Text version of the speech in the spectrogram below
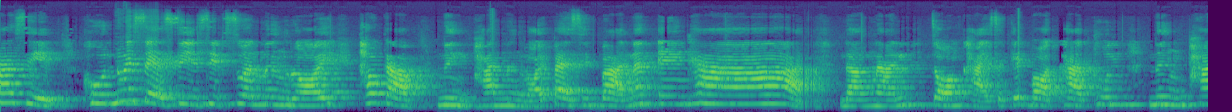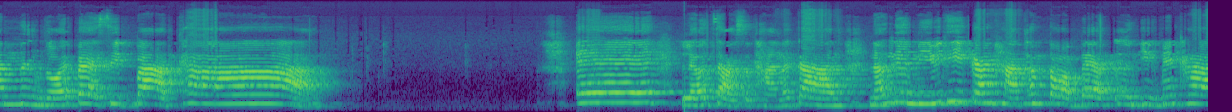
2,950 คูณด้วยเศษ 40 ส่วน 100 เท่ากับ 1,180 บาทนั่นเองค่ะ ดังนั้นจองขายสเก็ตบอร์ดขาดทุน 1,180 บาทค่ะ เอ แล้วจากสถานการณ์ นักเรียนมีวิธีการหาคำตอบแบบอื่นอีกไหมคะ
